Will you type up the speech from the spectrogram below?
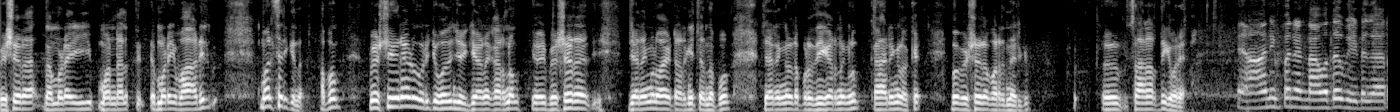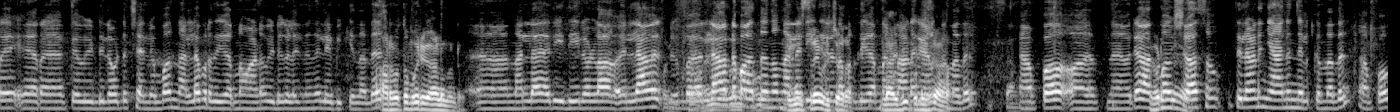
ബഷീർ നമ്മുടെ ഈ മണ്ഡലത്തിൽ നമ്മുടെ ഈ വാർഡിൽ മത്സരിക്കുന്നത്. അപ്പം ബഷീറോട് ഒരു ചോദ്യം ചോദിക്കുകയാണ്. കാരണം ബഷീർ ജനങ്ങളുമായിട്ട് ഇറങ്ങി ചെന്നപ്പോൾ ജനങ്ങളുടെ പ്രതികരണങ്ങളും കാര്യങ്ങളൊക്കെ ഇപ്പോൾ ബഷീർ പറയുന്നതായിരിക്കും. സ്ഥാനാർത്ഥിക്ക് പറയാം. ഞാനിപ്പോൾ രണ്ടാമത് വീടുകാരെ ഏറെ വീട്ടിലോട്ട് ചെല്ലുമ്പോൾ നല്ല പ്രതികരണമാണ് വീടുകളിൽ നിന്ന് ലഭിക്കുന്നത്. കാണുന്നുണ്ട്. നല്ല രീതിയിലുള്ള എല്ലാ എല്ലാവരുടെ ഭാഗത്തു നിന്നും നല്ല രീതിയിലുള്ള പ്രതികരണങ്ങളാണ് കേൾക്കുന്നത്. അപ്പോൾ ഒരു ആത്മവിശ്വാസത്തിലാണ് ഞാനും നിൽക്കുന്നത്. അപ്പോൾ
